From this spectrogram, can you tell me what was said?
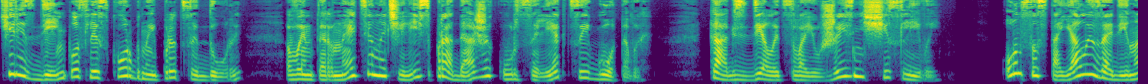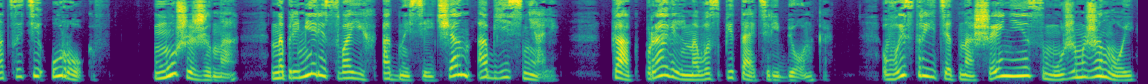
Через день после скорбной процедуры в интернете начались продажи курса лекций Готовых. Как сделать свою жизнь счастливой. Он состоял из 11 уроков. Муж и жена — на примере своих односельчан объясняли, как правильно воспитать ребенка, выстроить отношения с мужем, женой,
